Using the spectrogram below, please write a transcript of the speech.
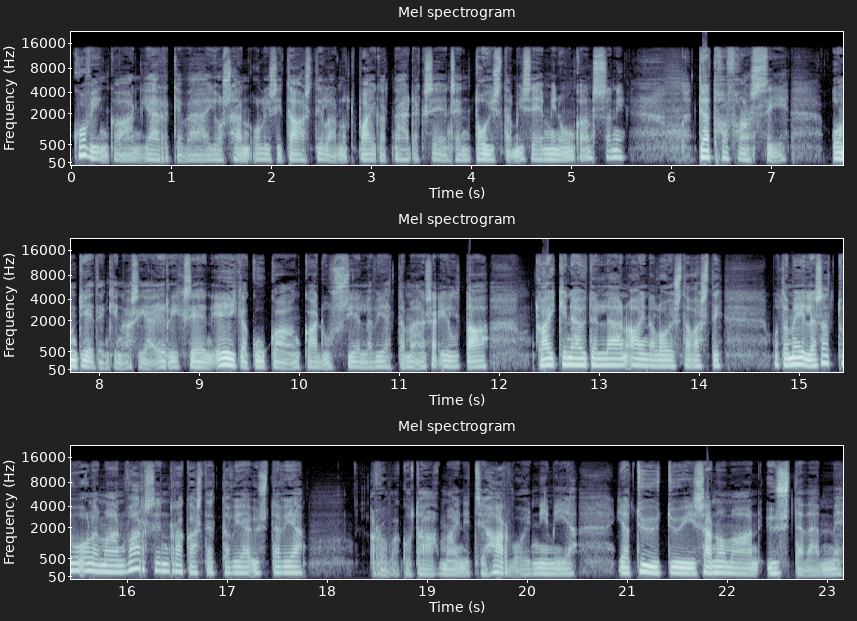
kovinkaan järkevää, jos hän olisi taas tilannut paikat nähdäkseen sen toistamiseen minun kanssani. Théâtre Français on tietenkin asia erikseen, eikä kukaan kadu siellä viettämäänsä iltaa. Kaikki näytellään aina loistavasti, mutta meillä sattuu olemaan varsin rakastettavia ystäviä. Rova Kotar mainitsi harvoin nimiä ja tyytyi sanomaan ystävämme,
